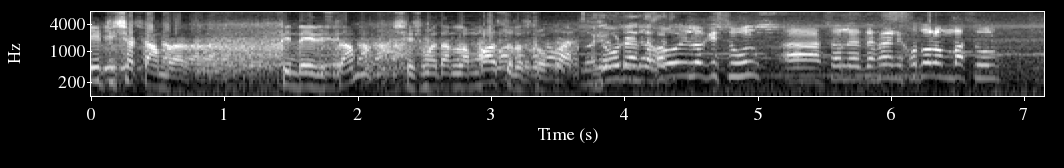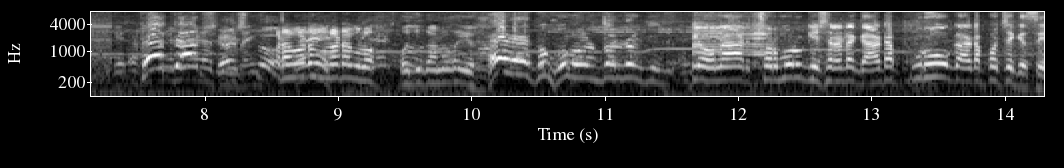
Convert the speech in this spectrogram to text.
এই টি শার্টটা আমরা দিছিলাম। সে সময় তার লম্বা ছিল। চুল? আসলে দেখেন কত লম্বা চুল। ওটা গুলো ওনার চর্মরোগী সেটা গাটা পুরো গাটা পচে গেছে।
